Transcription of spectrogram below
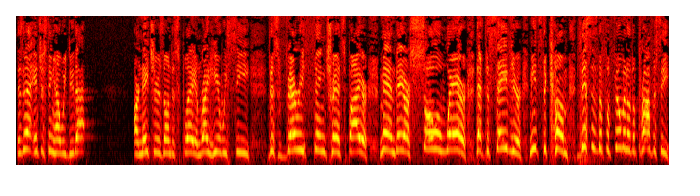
Isn't that interesting how we do that? Our nature is on display and right here we see this very thing transpire. Man, they are so aware that the Savior needs to come. This is the fulfillment of the prophecy.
